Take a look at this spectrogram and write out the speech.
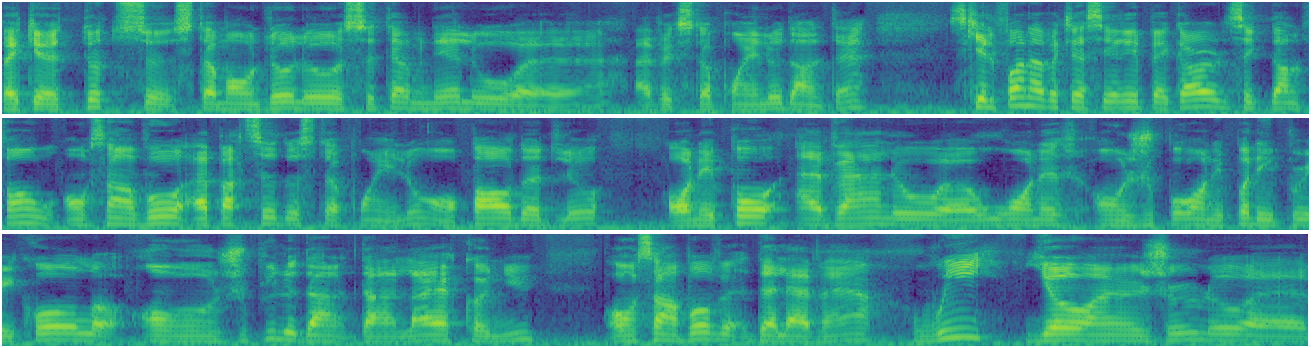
Fait que tout ce, monde-là se terminait euh, avec ce point-là dans le temps. Ce qui est le fun avec la série Packard, c'est que dans le fond, on s'en va à partir de ce point-là. On part de là. On n'est pas avant là, euh, où on, on joue pas, on n'est pas des prequels, on joue plus dans, dans l'ère connue on s'en va de l'avant. Oui, il y a un jeu là, euh,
